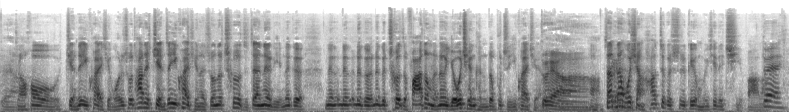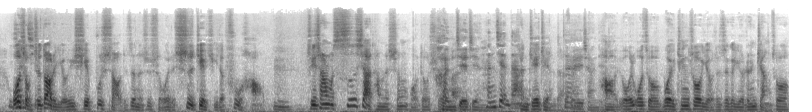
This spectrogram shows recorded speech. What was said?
对啊，然后捡这一块钱。我就说，他在捡这一块钱的时候，那车子在那里，那个、那个、那个、那个、那个车子发动的那个油钱可能都不止一块钱。对啊啊，但但我想，他这个是给我们一些的启发了。对我所知道的有一些不少的，真的是所谓的世界级的富豪。嗯，实际上他们私下他们的生活都是很节俭，很简单，很节俭的，对非常。好，我我所我也听说有的这个有人讲说，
